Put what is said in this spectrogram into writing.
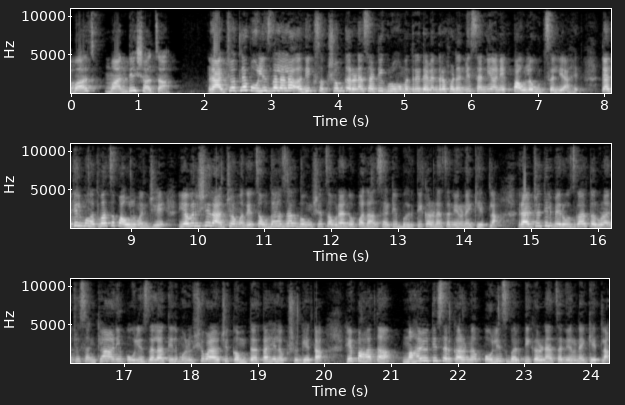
आवाज मानदेशाचा. राज्यातल्या पोलीस दलाला अधिक सक्षम करण्यासाठी गृहमंत्री देवेंद्र फडणवीस यांनी अनेक पावलं उचलली आहेत. त्यातील महत्वाचं पाऊल म्हणजे यावर्षी राज्यामध्ये चौदा हजार दोनशे चौऱ्याण्णव पदांसाठी भरती करण्याचा निर्णय घेतला. राज्यातील बेरोजगार तरुणांची संख्या आणि पोलीस दलातील मनुष्यबळाची कमतरता हे लक्ष घेता. हे पाहता महायुती सरकारनं पोलीस भरती करण्याचा निर्णय घेतला.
